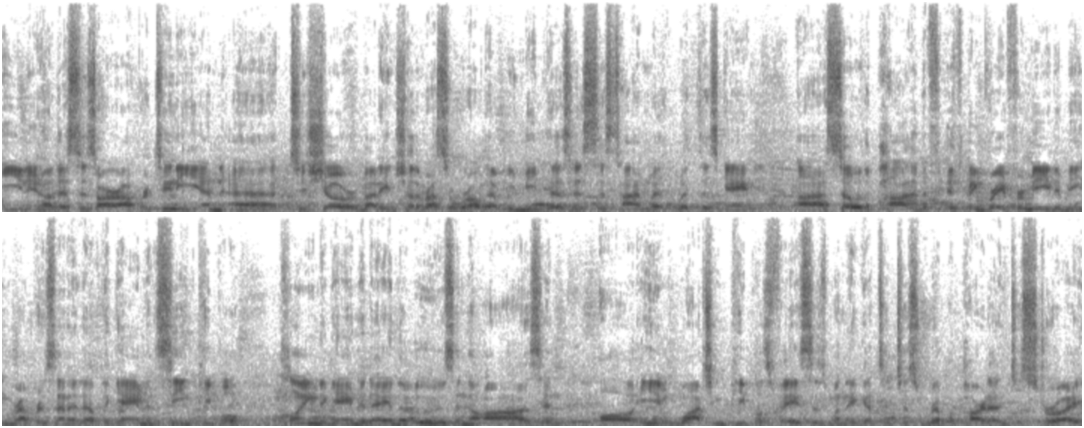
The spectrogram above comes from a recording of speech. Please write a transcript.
you know, this is our opportunity and uh, to show everybody and show the rest of the world that we mean business this time with, with this game. Uh, so the positive, it's been great for me to being representative of the game and seeing people playing the game today and the oohs and the ahs and all even watching people's faces when they get to just rip apart and destroy,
